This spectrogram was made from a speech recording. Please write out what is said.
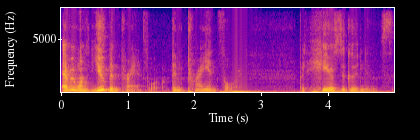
Everyone, you've been praying for it, been praying for it. But here's the good news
